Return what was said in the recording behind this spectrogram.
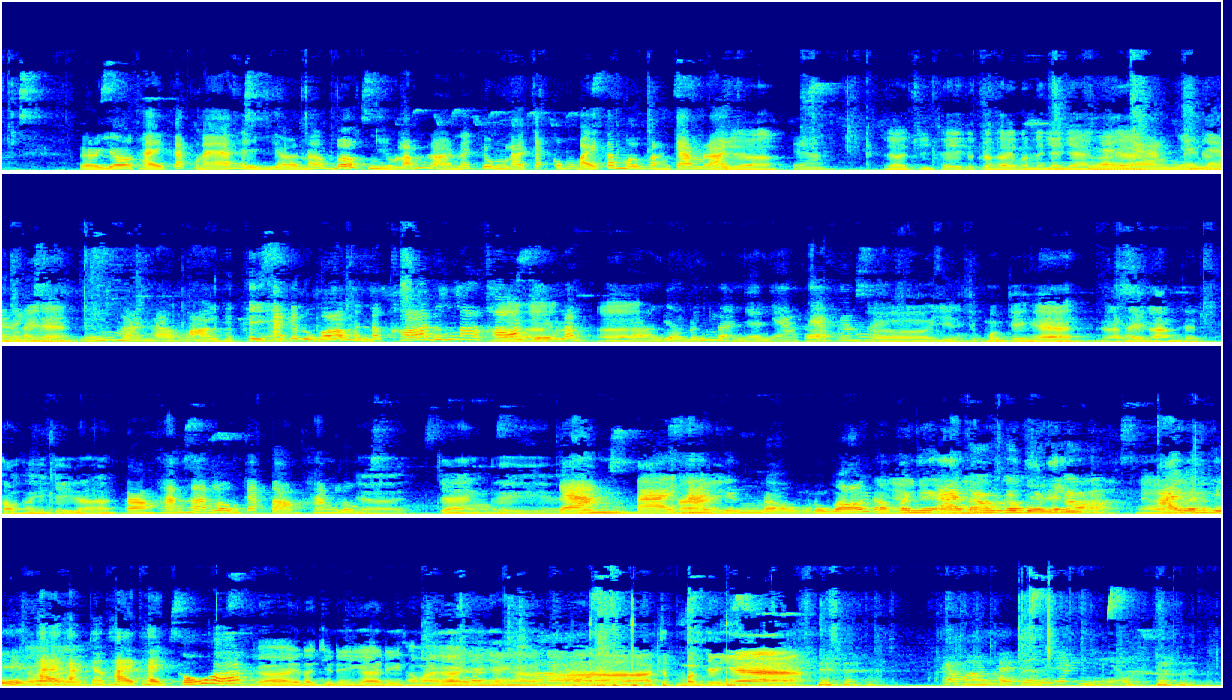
Rồi vô thầy cắt nẻ thì giờ nó bớt nhiều lắm rồi, nói chung là chắc cũng 7 80 phần trăm rồi. vậy hả Dạ. dạ chị thấy cơ thể mình nó nhẹ nhàng nhẹ nhàng nhẹ đứng nhàng ha. nè. đứng lên ra ngồi thì khi hai cái đùi gối mình nó khó đứng nó khó À, chịu lắm à. Rồi giờ đứng lên nhẹ nhàng khỏe khoắn này rồi vậy chúc mừng chị ha là thầy làm toàn thân cho chị đó hả toàn thân hết luôn chắc toàn thân luôn dạ, chán thì chán lưng, tay, hai chân đầu đồ gối rồi Dạ, coi như dạ. ai bệnh cái gì thì Dạ, ai bệnh gì thì rồi. thay thật cho thầy thầy cứu hết rồi là chị đi rồi đi thoải mái rồi nhẹ nhàng hơn đó chúc mừng chị nha cảm ơn thầy tính rất nhiều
